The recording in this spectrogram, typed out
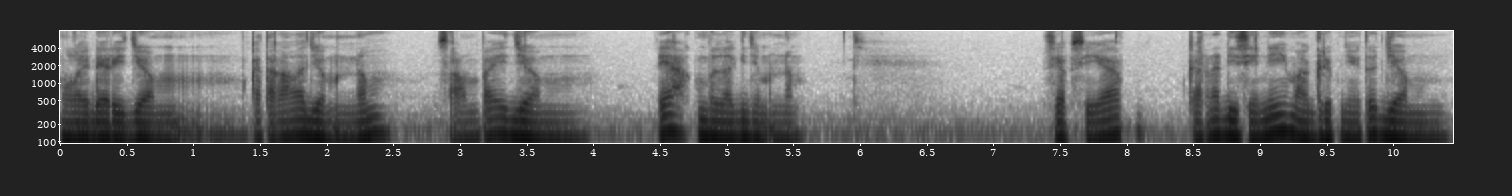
Mulai dari jam katakanlah jam 6 sampai jam ya kembali lagi jam 6 siap-siap karena di sini maghribnya itu jam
